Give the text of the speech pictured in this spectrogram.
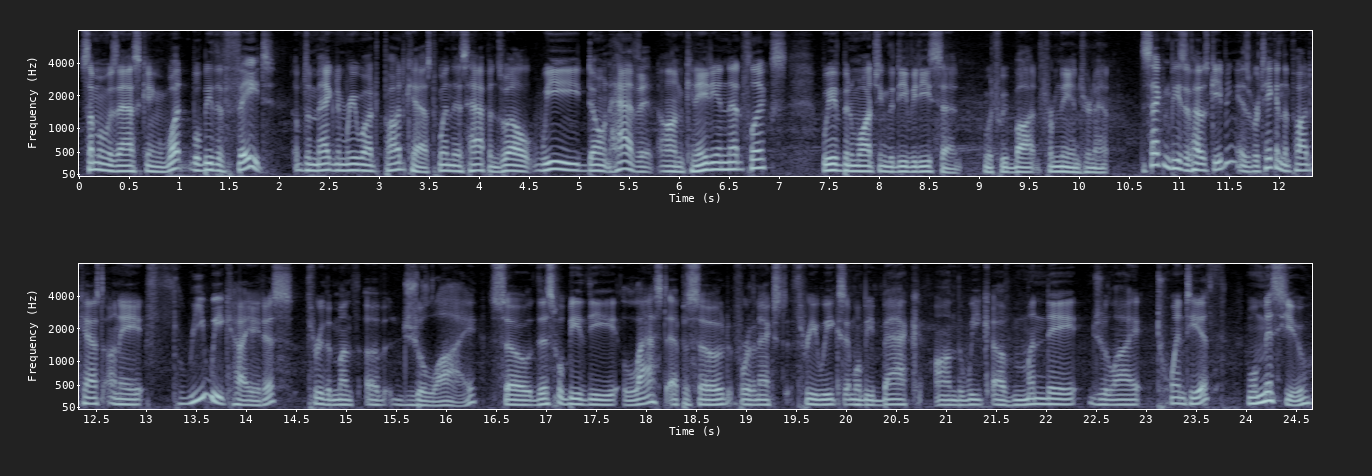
Someone was asking, what will be the fate of the Magnum Rewatch podcast when this happens? Well, we don't have it on Canadian Netflix. We've been watching the DVD set, which we bought from the internet. The second piece of housekeeping is we're taking the podcast on a three week hiatus through the month of July. So this will be the last episode for the next three weeks, and we'll be back on the week of Monday, July 20th. We'll miss you,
